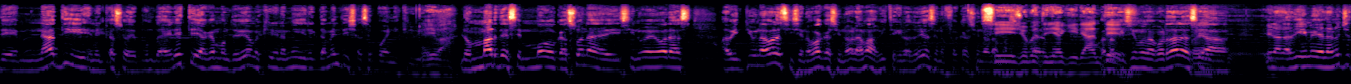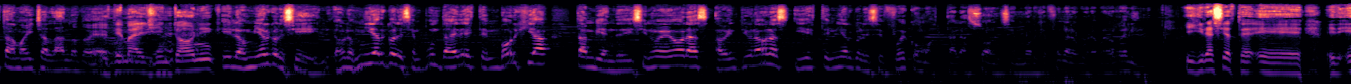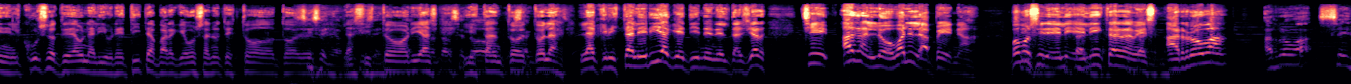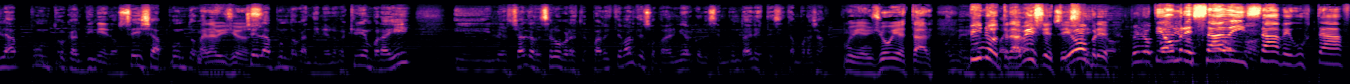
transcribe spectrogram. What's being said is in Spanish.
de Nati, en el caso de Punta del Este, acá en Montevideo me escriben a mí directamente y ya se pueden inscribir. Ahí va. Los martes en modo casona de 19 horas a 21 horas y se nos va casi una hora más, viste que el otro día se nos fue casi una hora Sí, más. yo me tenía que ir antes. Cuando quisimos acordar, o sea, Bueno, eh, eran las 10 y media de la noche, estábamos ahí charlando todavía. El tema del gin tonic. Y los miércoles, sí, los miércoles en Punta del Este, en Borgia, también de 19 horas a 21 horas. Y este miércoles se fue como hasta las 11 en Borgia. Fue una locura, pero re lindo. Y gracias, te- eh, en el curso te da una libretita para que vos anotes todo, Sí, las sí, historias y están todo, toda la, la cristalería que tiene en el taller. Che, háganlo, vale la pena. Vamos Sí, a ir, el, Instagram es arroba arroba cela.cantinero, sella.cantinero, Maravilloso. chela.cantinero. Me escriben por ahí y les, ya les reservo para este, para este martes o para el miércoles en Punta del Este si están por allá. Muy bien, yo voy a estar. Vino otra vez este Sí, hombre, señor. pero Este hombre un sabe y sabe, Gustav.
